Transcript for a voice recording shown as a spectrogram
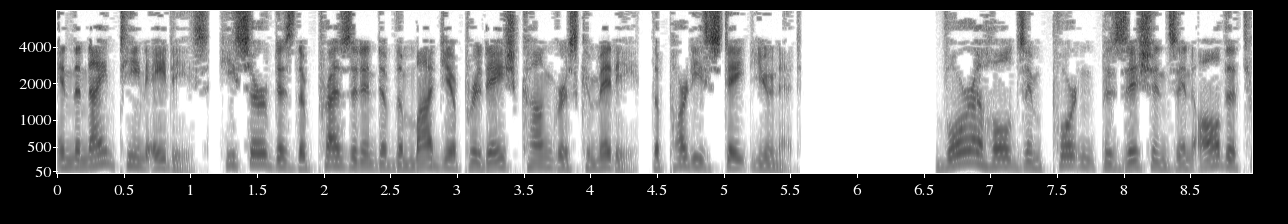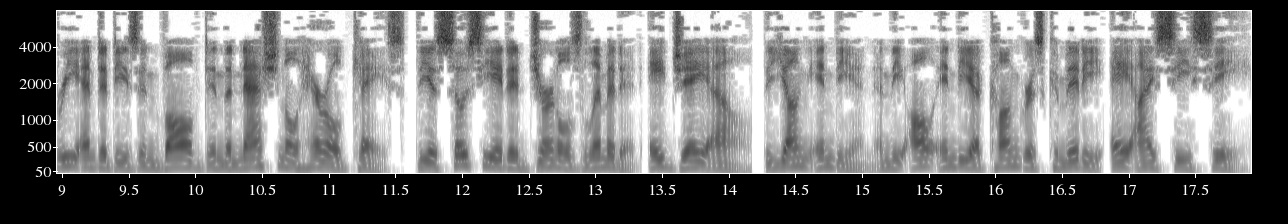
In the 1980s, he served as the president of the Madhya Pradesh Congress Committee, the party's state unit. Vora holds important positions in all the three entities involved in the National Herald case, the Associated Journals Limited (AJL), the Young Indian and the All India Congress Committee (AICC).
